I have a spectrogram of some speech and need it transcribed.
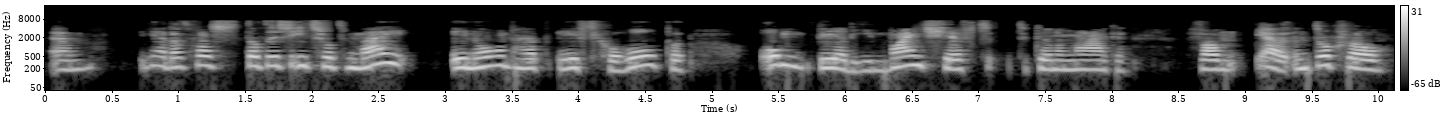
En ja, dat, was, dat is iets wat mij enorm heb, heeft geholpen om weer die mindshift te kunnen maken van ja, een toch wel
